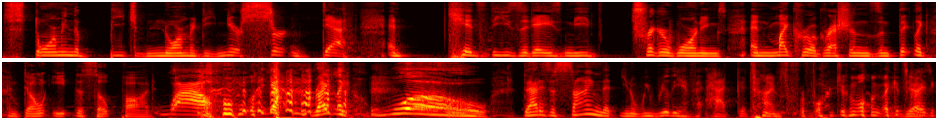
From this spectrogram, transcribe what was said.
storming the beach of normandy near certain death and kids these days need trigger warnings and microaggressions and th- like And don't eat the soap pod. wow. Yeah, right? Like whoa. That is a sign that you know we really have had good times for far too long. Like it's Yeah. crazy.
